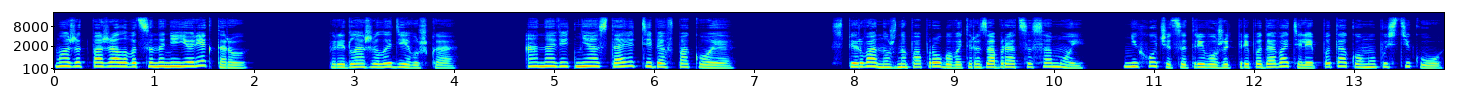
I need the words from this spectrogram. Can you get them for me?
Может, пожаловаться на нее ректору?» — предложила девушка. «Она ведь не оставит тебя в покое». «Сперва нужно попробовать разобраться самой. Не хочется тревожить преподавателей по такому пустяку»,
